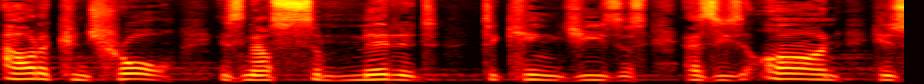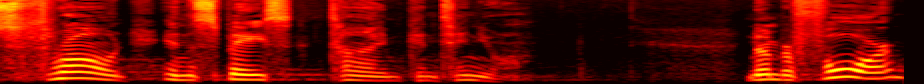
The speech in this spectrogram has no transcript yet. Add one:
out of control is now submitted to King Jesus as he's on his throne in the space time continuum. Number four,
